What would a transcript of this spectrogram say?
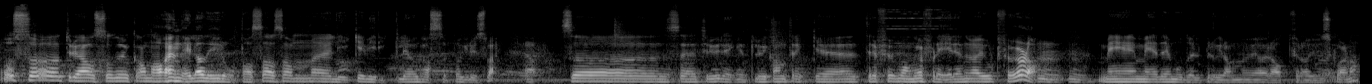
Og så tror jeg også du kan ha en del av de råtassa som eh, liker virkelig å gasse på grusvei. Ja. Så, så jeg tror egentlig vi kan trekke, treffe mange flere enn vi har gjort før, da. Med, med det modellprogrammet vi har hatt fra Husqvarna.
